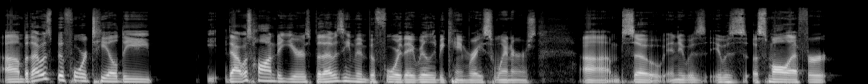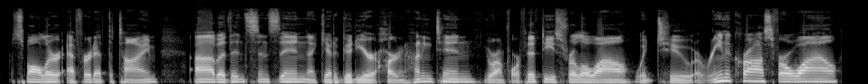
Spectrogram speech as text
Um, but that was before TLD. That was Honda years, but that was even before they really became race winners. Um, so and it was it was a small effort, smaller effort at the time. Uh, but then since then, like you had a good year at Hart and Huntington. You were on 450s for a little while. Went to Arena Cross for a while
